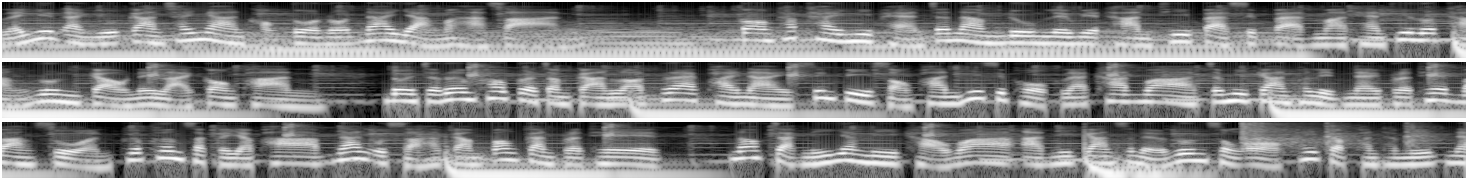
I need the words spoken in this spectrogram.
และยืดอายุการใช้งานของตัวรถได้อย่างมหาศาล กองทัพไทยมีแผนจะนำดูมเลเวียทานที่ 88 มาแทนที่รถถังรุ่นเก่าในหลายกองพัน โดยจะเริ่มเข้าประจำการล็อตแรกภายในสิ้นปี 2026 และคาดว่าจะมีการผลิตในประเทศบางส่วน เพื่อเพิ่มศักยภาพด้านอุตสาหกรรมป้องกันประเทศ นอกจากนี้ยังมีข่าวว่าอาจมีการเสนอรุ่นส่งออกให้กับพันธมิตรใน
